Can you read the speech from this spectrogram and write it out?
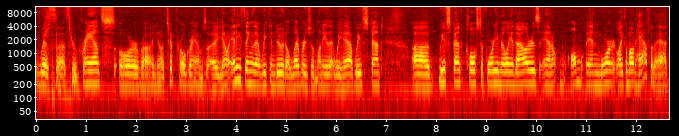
with uh, through grants or uh, you know tip programs. Uh, you know anything that we can do to leverage the money that we have. We've spent. Uh, we've spent close to forty million dollars, and and more like about half of that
